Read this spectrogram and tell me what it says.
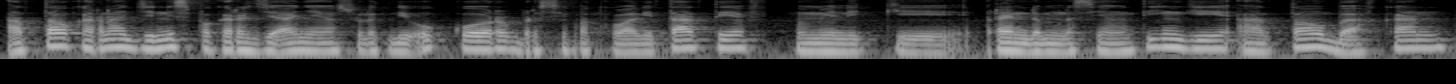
atau karena jenis pekerjaan yang sulit diukur, bersifat kualitatif, memiliki randomness yang tinggi, atau bahkan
